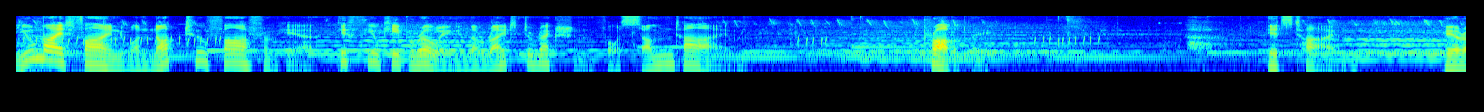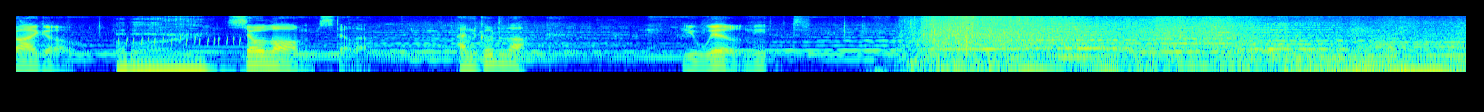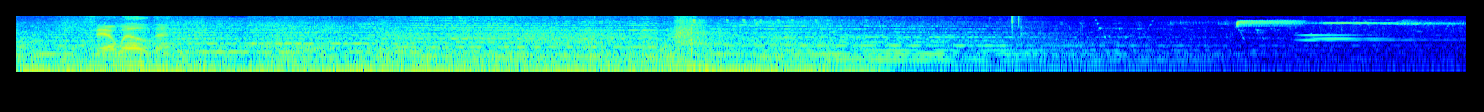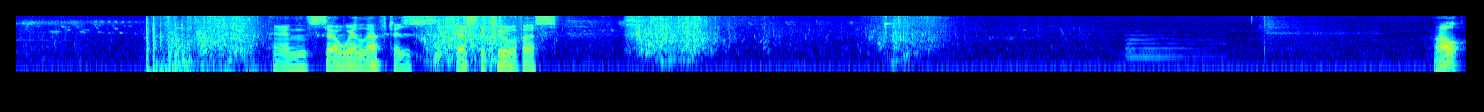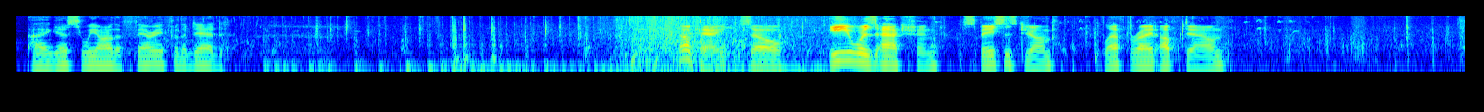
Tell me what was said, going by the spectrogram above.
You might find one not too far from here if you keep rowing in the right direction for some time. Probably. It's time. Here I go. So long, Stella. And good luck. You will need it. Farewell, then. And so we're left as just the two of us. Well, I guess we are the ferry for the dead. Okay, so E was action, space is jump, left, right, up, down.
